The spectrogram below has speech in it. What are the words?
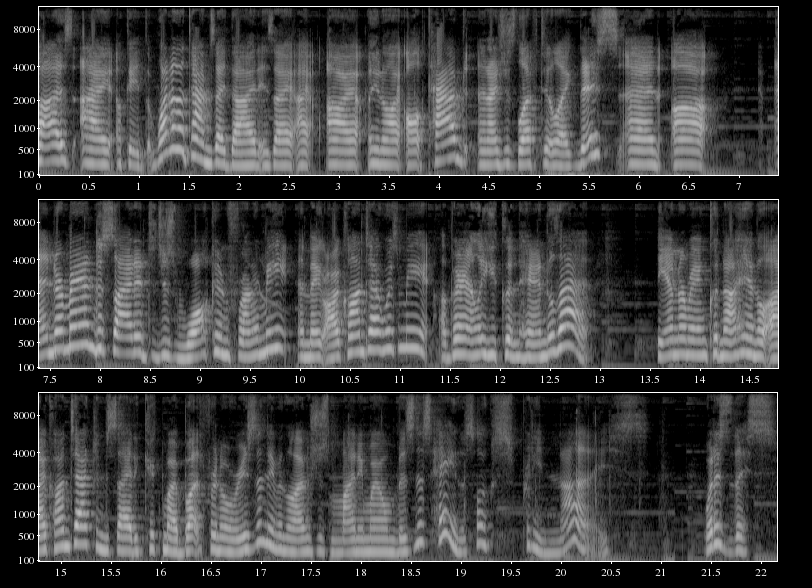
Cause I okay, one of the times I died is I I I you know I alt tabbed and I just left it like this and uh Enderman decided to just walk in front of me and make eye contact with me. Apparently he couldn't handle that. The Enderman could not handle eye contact and decided to kick my butt for no reason, even though I was just minding my own business. Hey, this looks pretty nice. What is this?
